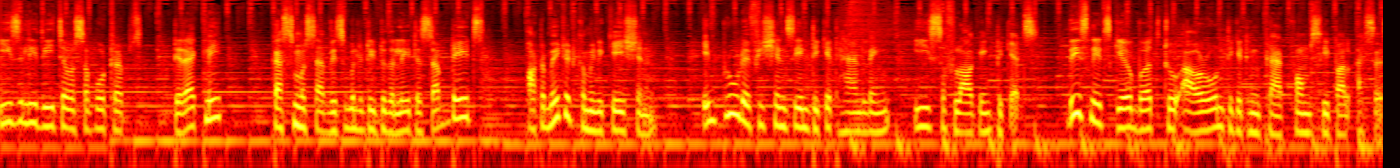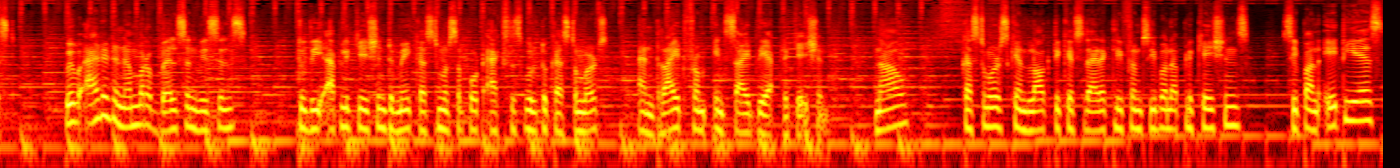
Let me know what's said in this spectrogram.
easily reach our support reps directly, customers have visibility to the latest updates, automated communication, improved efficiency in ticket handling, ease of logging tickets. These needs gave birth to our own ticketing platform Ceipal Assist. We've added a number of bells and whistles to the application to make customer support accessible to customers and right from inside the application. Now, customers can log tickets directly from Ceipal applications, Ceipal ATS,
